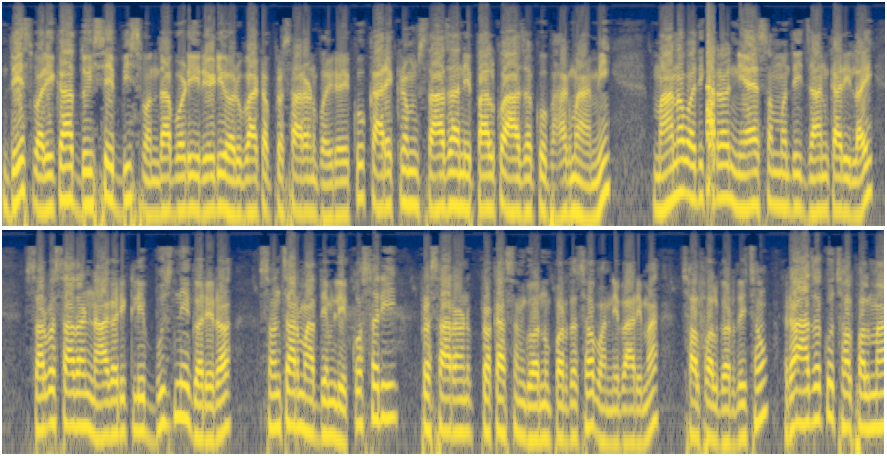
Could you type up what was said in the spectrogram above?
देशभरिका दुई सय बीस भन्दा बढ़ी रेडियोहरूबाट प्रसारण भइरहेको कार्यक्रम साझा नेपालको आजको भागमा हामी मानव अधिकार र न्याय सम्बन्धी जानकारीलाई सर्वसाधारण नागरिकले बुझ्ने गरेर संचार माध्यमले कसरी प्रसारण प्रकाशन गर्नुपर्दछ भन्ने बारेमा छलफल गर्दैछौ। र आजको छलफलमा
